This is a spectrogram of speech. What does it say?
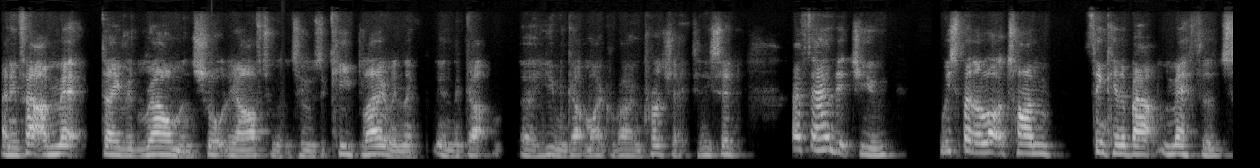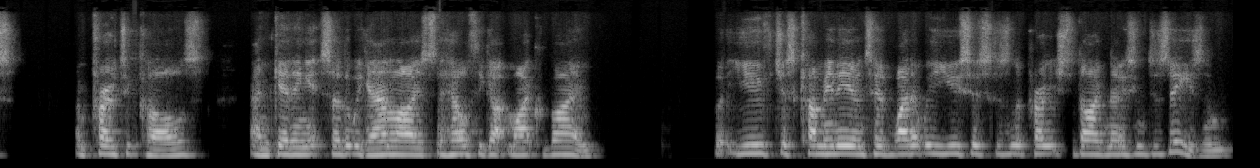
And in fact, I met David Relman shortly afterwards, who was a key player in the in the gut uh, human gut microbiome project, and he said, "I have to hand it to you. We spent a lot of time thinking about methods and protocols and getting it so that we can analyze the healthy gut microbiome but you've just come in here and said, why don't we use this as an approach to diagnosing disease? And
